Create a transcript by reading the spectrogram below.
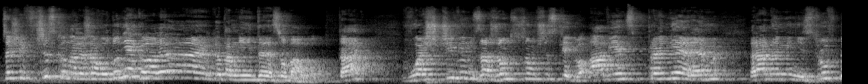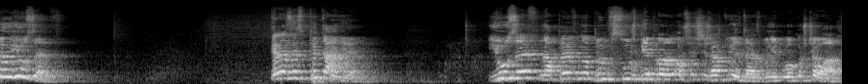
W sensie wszystko należało do niego, ale e, go tam nie interesowało, tak? Właściwym zarządcą wszystkiego, a więc premierem Rady Ministrów był Józef. Teraz jest pytanie. Józef na pewno był w służbie proroczej. Oczywiście żartuję teraz, bo nie było kościoła,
